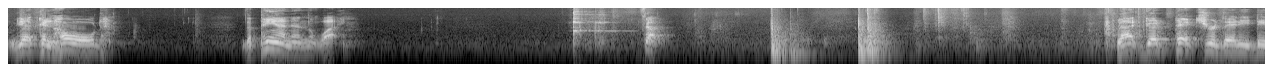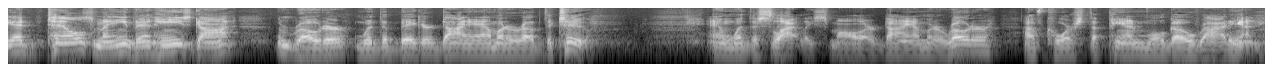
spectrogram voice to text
that can hold the pin in the way. So, That good picture that he did tells me that he's got the rotor with the bigger diameter of the two. And with the slightly smaller diameter rotor, of course, the pin will go right in.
